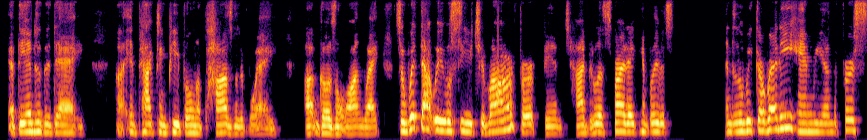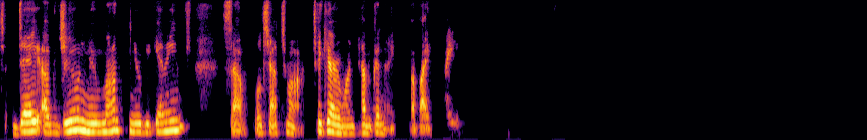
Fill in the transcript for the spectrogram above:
at the end of the day, uh, impacting people in a positive way, uh, goes a long way. So with that, we will see you tomorrow for Fantabulous Friday. I can't believe it's end of the week already. And we are on the first day of June, new month, new beginnings. So we'll chat tomorrow. Take care, everyone. Have a good night. Bye-bye. bye bye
